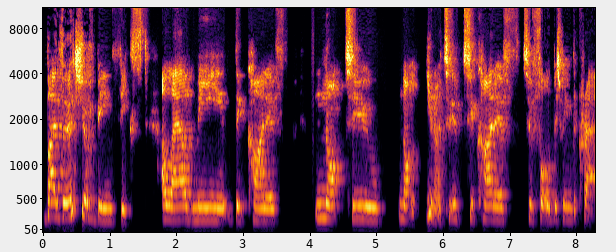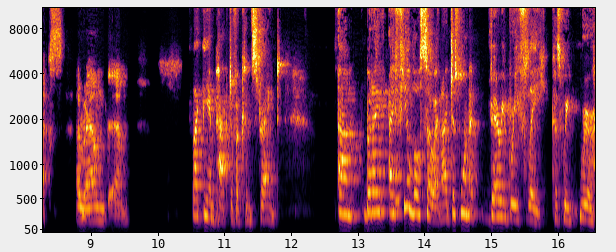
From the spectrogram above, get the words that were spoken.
by virtue of being fixed allowed me the kind of not to not you know to to kind of to fall between the cracks around them. Like the impact of a constraint um, but I, I, feel also, and I just want to very briefly, because we, we're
